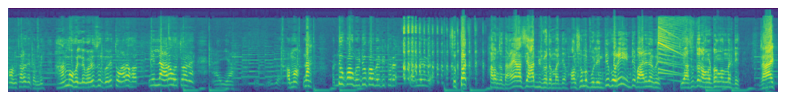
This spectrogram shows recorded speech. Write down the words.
সংসারে যেতাম ভাই হার মহল্লে করে জোর করে তোমারও হর এলে আরও হইতো না ইয়া অম না ঢুকাও গই ঢুকাও গই ভিতরে? চুপ থাক হারাম জাদা আই আছে আর বিপদের মধ্যে হন সময় বুলি ইন্তি পড়ি ইন্তি বাইরে যাবে। তুই আসো তো রঙ টঙ্গর মধ্যে রাইট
